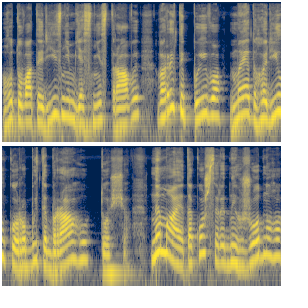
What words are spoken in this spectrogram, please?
готувати різні м'ясні страви, варити пиво, мед, горілку, робити брагу тощо. Немає також серед них жодного,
